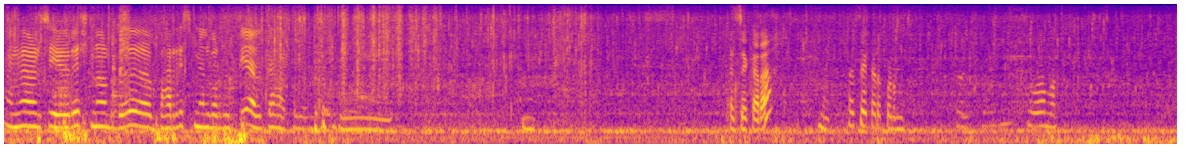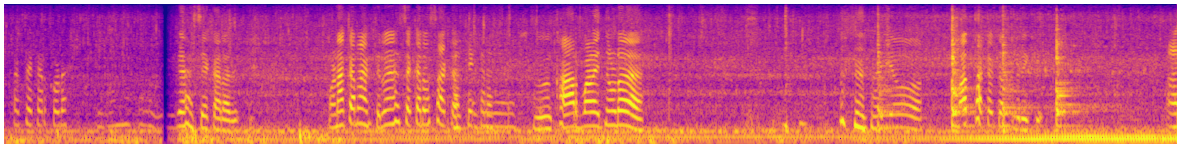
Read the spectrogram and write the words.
ಹಂಗ ನೋಡ್ಸಿ ಎವರೆಸ್ಟ್ ನೋಡ್ದು ಭಾರಿ ಸ್ಮೆಲ್ ಬರ್ತೈತಿ ಅದಕ್ಕೆ ಹಾಕೋದು ಹಸೆ ಖಾರ? ಹಸೆ ಖಾರ ಕೊಡಮ್ಮ. ಹೋಗಮ್ಮ ಹಸೆ ಖಾರ ಕೊಡ. ಈಗ ಹಸೆ ಖಾರ ರೀ ಒಣ ಖಾರ ಹಾಕ್ತೀರ? ಹಸೆ ಖಾರ ಸಾಕು. ಹಸೆ ಖಾರ ಹ್ಞೂ ಖಾರ ಭಾಳ ಐತೆ ನೋಡು. ಅಯ್ಯೋ ಮತ್ತೆ ಆ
